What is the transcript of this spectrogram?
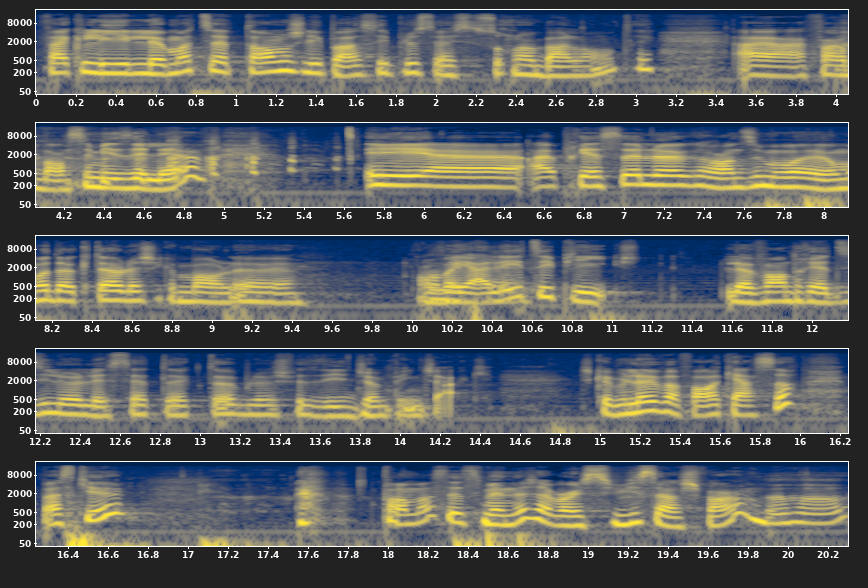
Fait que les- le mois de septembre, je l'ai passé plus assis sur un ballon, tu sais, à, à faire danser mes élèves. Et euh, après ça, là, rendu au mois, au mois d'octobre, là, j'étais comme, bon, là, on, On va y prêt. aller, tu sais. Puis le vendredi, là, le 7 octobre, là, je faisais des jumping jacks. Je suis comme, là, il va falloir qu'elle sorte. Parce que pendant cette semaine-là, j'avais un suivi sage-femme. Uh-huh.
